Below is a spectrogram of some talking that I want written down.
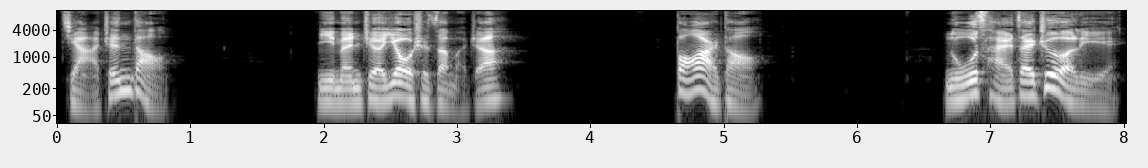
贾珍道：“你们这又是怎么着？”鲍二道：“奴才在这里。”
